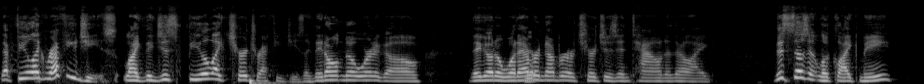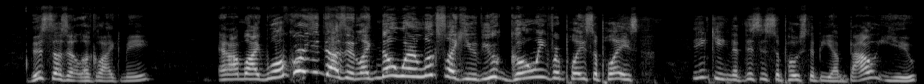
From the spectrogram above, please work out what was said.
that feel like refugees. Like they just feel like church refugees. Like they don't know where to go. They go to whatever yep. number of churches in town and they're like this doesn't look like me. This doesn't look like me and I'm like, well, of course it doesn't. Like, nowhere looks like you. If you're going from place to place, thinking that this is supposed to be about you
